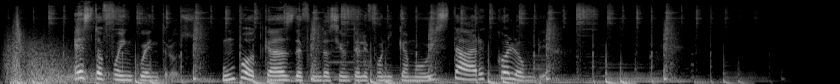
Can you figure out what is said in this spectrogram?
Esto fue Encuentros, un podcast de Fundación Telefónica Movistar Colombia.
